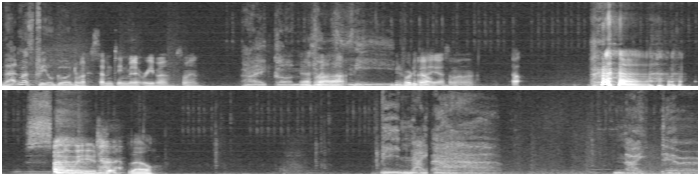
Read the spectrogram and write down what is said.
That must feel good. Like a 17 minute reaver or something. I come Yeah, something for like that. thee. You've already Oh got. yeah, something like that. You're weird. Lel. Be night. Ah. Night terror.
